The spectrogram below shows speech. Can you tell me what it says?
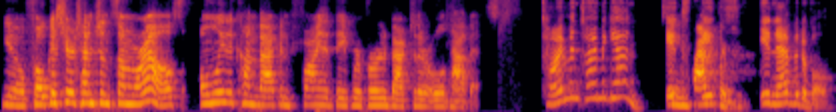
you know, focus your attention somewhere else, only to come back and find that they've reverted back to their old habits? Time and time again. It's, Exactly. it's inevitable,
